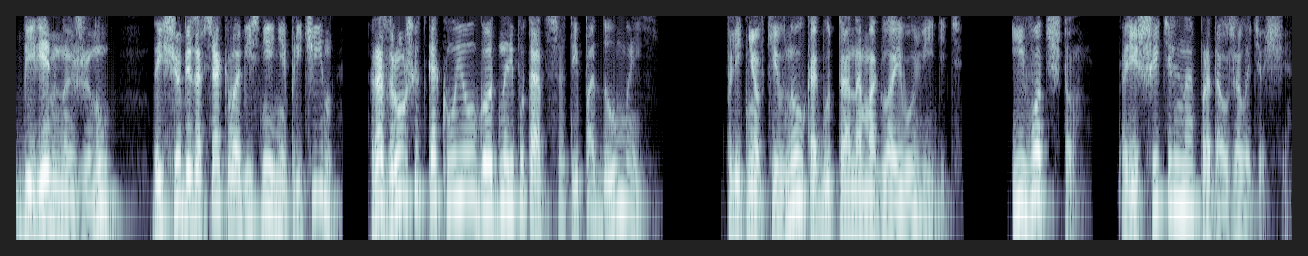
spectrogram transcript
беременную жену, да еще безо всякого объяснения причин, разрушит какую угодно репутацию, ты подумай. Плетнев кивнул, как будто она могла его видеть. И вот что, решительно продолжала теща.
